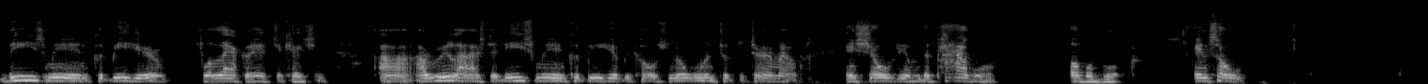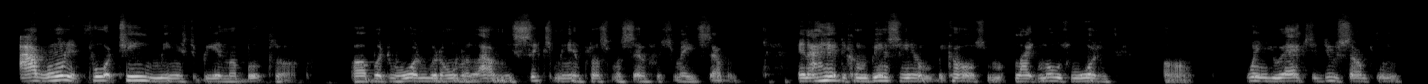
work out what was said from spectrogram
these men could be here for lack of education. Uh, I realized that these men could be here because no one took the time out and showed them the power of a book. And so I wanted 14 men to be in my book club, uh, but warden would only allow me six men plus myself, which made seven. And I had to convince him because, like most wardens, uh, when you actually do something,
